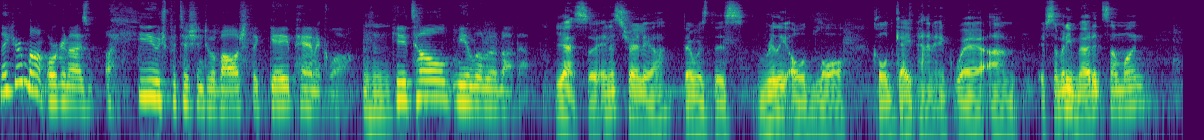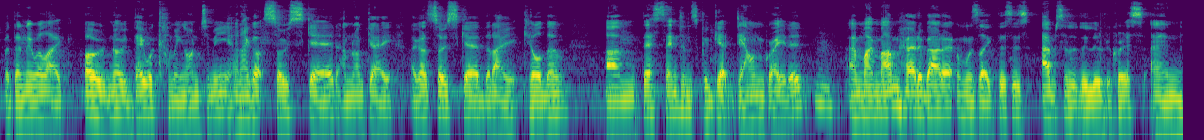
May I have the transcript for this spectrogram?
Now, your mom organized a huge petition to abolish the gay panic law. Mm-hmm. Can you tell me a little bit about that? Yeah, so in Australia, there was this really old law called gay panic where um, if somebody murdered someone, but then they were like, oh no, they were coming on to me, and I got so scared, I'm not gay, I got so scared that I killed them, um, their sentence could get downgraded. And my mum heard about it and was like, this is absolutely ludicrous, and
